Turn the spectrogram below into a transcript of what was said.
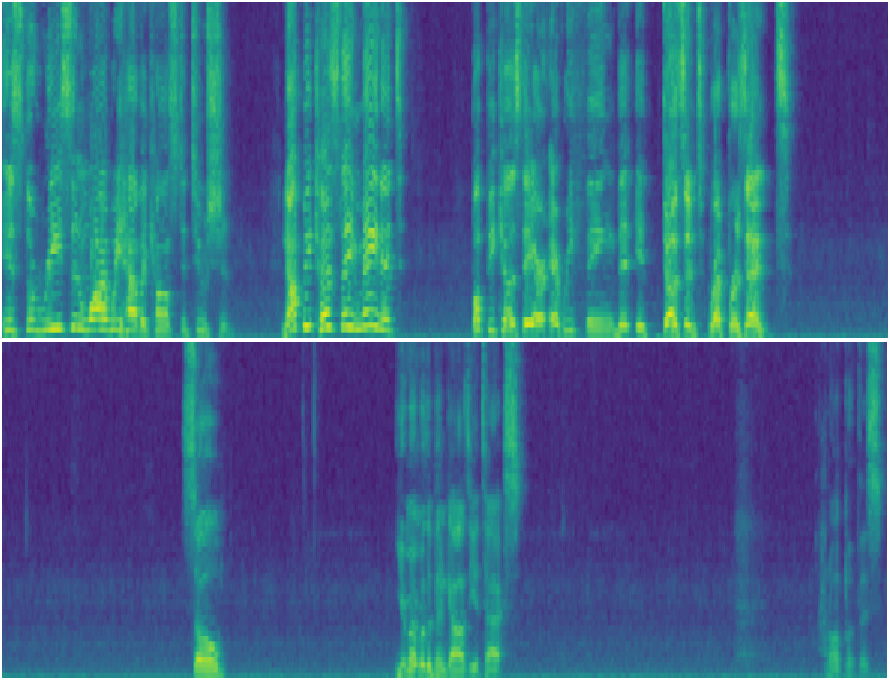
is the reason why we have a Constitution. Not because they made it, but because they are everything that it doesn't represent. So, you remember the Benghazi attacks. How do I put this?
